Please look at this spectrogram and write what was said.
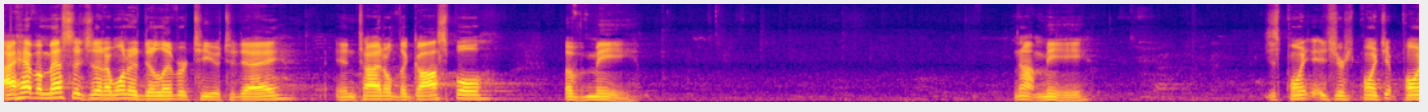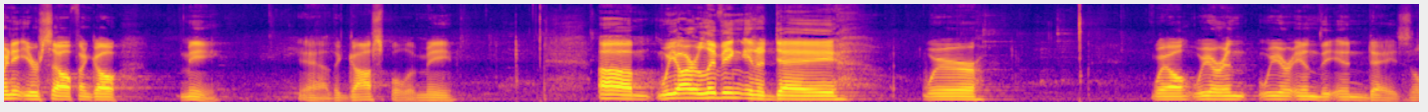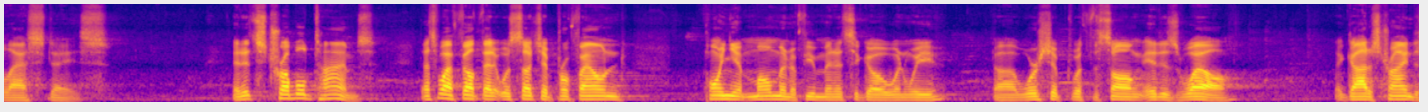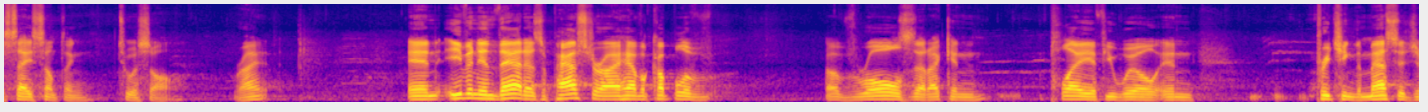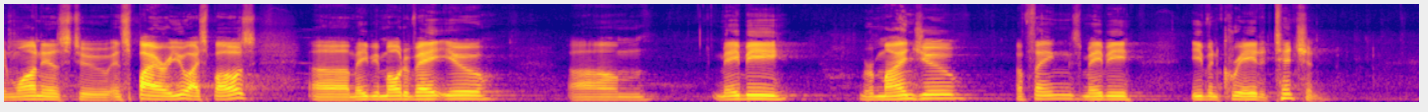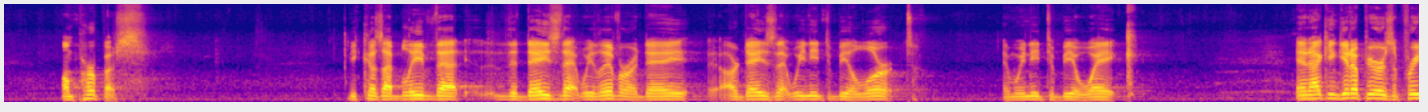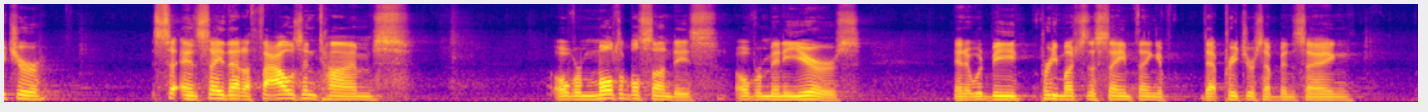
I have a message that I want to deliver to you today entitled The Gospel of Me. Not me. Just point at, your, point, point at yourself and go, Me. Yeah, the gospel of me. Um, we are living in a day where, well, we are, in, we are in the end days, the last days. And it's troubled times. That's why I felt that it was such a profound, poignant moment a few minutes ago when we uh, worshiped with the song It Is Well. That God is trying to say something to us all, right? And even in that, as a pastor, I have a couple of of roles that I can play, if you will, in preaching the message. And one is to inspire you, I suppose, uh, maybe motivate you, um, maybe remind you of things, maybe even create attention on purpose. Because I believe that the days that we live are a day are days that we need to be alert and we need to be awake. And I can get up here as a preacher and say that a thousand times over multiple Sundays, over many years, and it would be pretty much the same thing if that preachers have been saying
